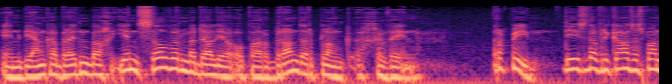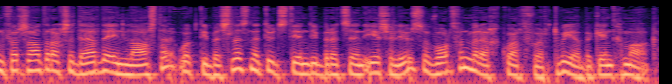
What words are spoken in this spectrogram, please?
en Bianca Breitenberg 1 silwer medalje op haar branderplank gewen. Rugby. Die Suid-Afrikaanse span vir Saterdag se derde en laaste, ook die beslissende toets teen die Britse en Ierse leeu's word vanmiddag kwart voor 2 bekend gemaak.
